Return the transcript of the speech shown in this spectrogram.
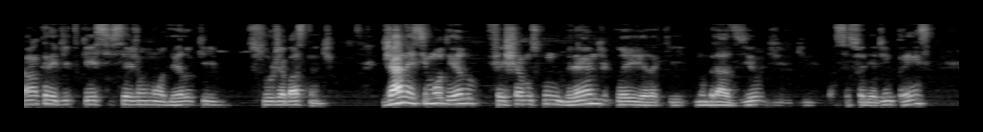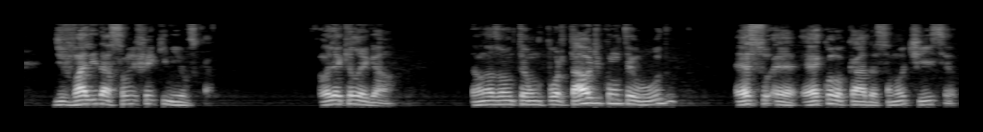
Então, acredito que esse seja um modelo que surja bastante. Já nesse modelo, fechamos com um grande player aqui no Brasil de, de assessoria de imprensa de validação de fake news, cara. Olha que legal. Então, nós vamos ter um portal de conteúdo, é, é, é colocada essa notícia,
